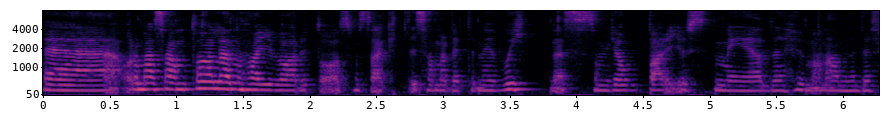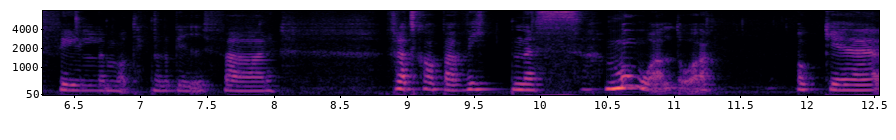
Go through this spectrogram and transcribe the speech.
Eh, och de här samtalen har ju varit då som sagt i samarbete med Witness som jobbar just med hur man använder film och teknologi för, för att skapa vittnesmål då. Och eh,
